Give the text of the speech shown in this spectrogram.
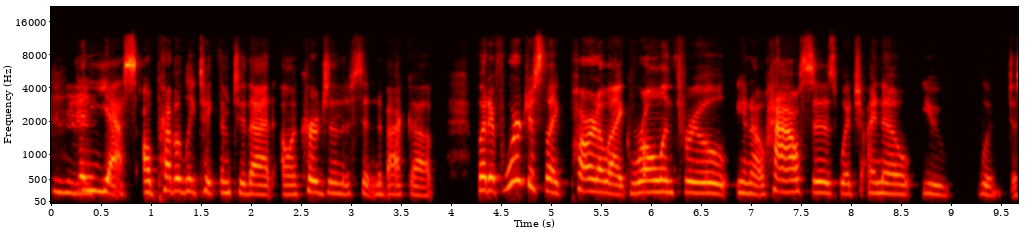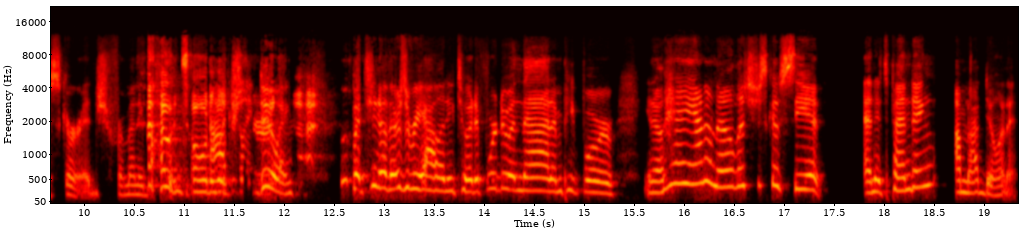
Mhm. Then yes, I'll probably take them to that. I'll encourage them to sit in the backup. But if we're just like part of like rolling through, you know, houses, which I know you would discourage from anybody totally actually doing. that. but you know there's a reality to it if we're doing that and people are you know hey i don't know let's just go see it and it's pending i'm not doing it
